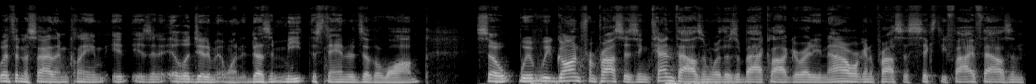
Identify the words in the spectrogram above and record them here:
with an asylum claim, it is an illegitimate one. It doesn't meet the standards of the law. So we've, we've gone from processing 10,000 where there's a backlog already. Now we're going to process 65,000.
